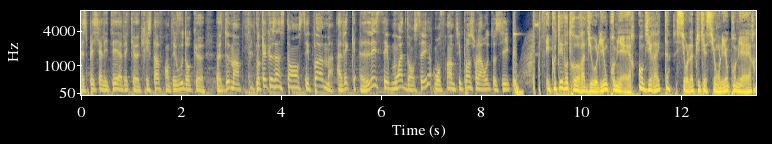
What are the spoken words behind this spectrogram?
La Spécialité avec euh, Christophe, rendez-vous donc euh, euh, demain. Dans quelques instants, c'est Pomme avec Laissez-moi danser. On fera un petit point sur la route aussi. Écoutez votre radio Lyon Première en direct sur l'application Lyon Première,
